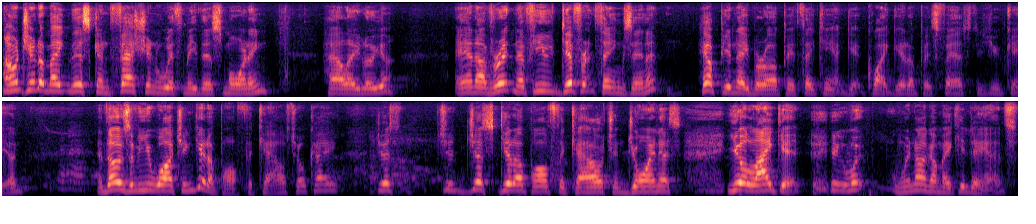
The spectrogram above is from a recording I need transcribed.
I want you to make this confession with me this morning. Hallelujah. And I've written a few different things in it. Help your neighbor up if they can't get quite get up as fast as you can. And those of you watching, get up off the couch, okay? Just just get up off the couch and join us. You'll like it. We're not going to make you dance.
